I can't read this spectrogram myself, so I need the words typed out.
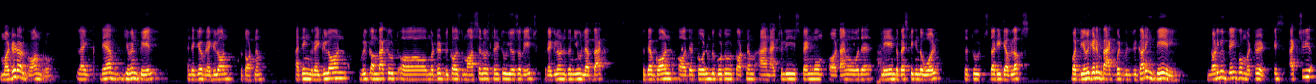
Madrid are gone, bro. Like they have given Bale and they gave Reguilón to Tottenham. I think Reguilón will come back to uh, Madrid because Marcelo is 32 years of age. Reguilón is the new left back. So they've gone. Uh, they've told him to go to Tottenham and actually spend more uh, time over there, play in the best league in the world, so to so that he develops. But they will get him back. But with regarding Bale, not even playing for Madrid is actually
